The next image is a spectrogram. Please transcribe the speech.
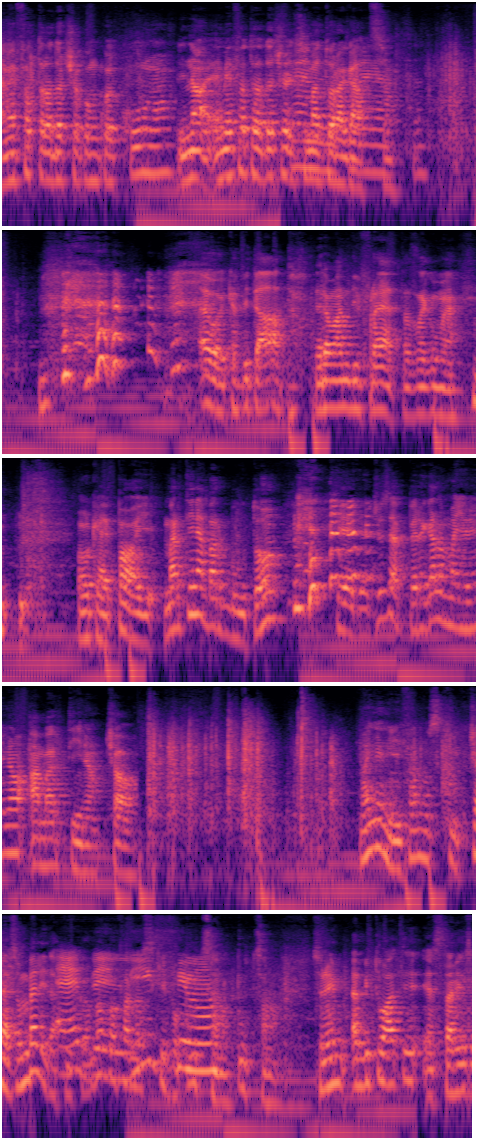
Hai mai fatto la doccia con qualcuno? No hai mai fatto la doccia insieme al tuo Eh, ragazzo? Eh oh è capitato. Eravamo di fretta sai com'è. Ok poi Martina Barbuto Chiede Giuseppe regala un magliolino a Martina. Ciao. Magliolini fanno schifo. Cioè sono belli da piccolo Dopo fanno schifo. Puzzano Puzzano. Sono abituati a stare in-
